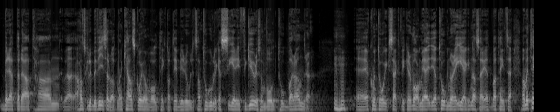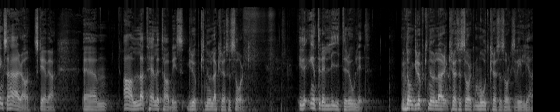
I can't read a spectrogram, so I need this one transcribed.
berättade att han, eh, han skulle bevisa då att man kan skoja om våldtäkt och att det blir roligt. Så han tog olika seriefigurer som våldtog varandra. Eh, jag kommer inte ihåg exakt vilka det var, men jag, jag tog några egna så här. Jag bara tänkte så här, ja men tänk så här då, skrev jag. Ehm, alla Teletubbies gruppknullar Krösus Sork. Är inte det lite roligt? De gruppknullar Krösus Sork mot Krösus Sorks vilja.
